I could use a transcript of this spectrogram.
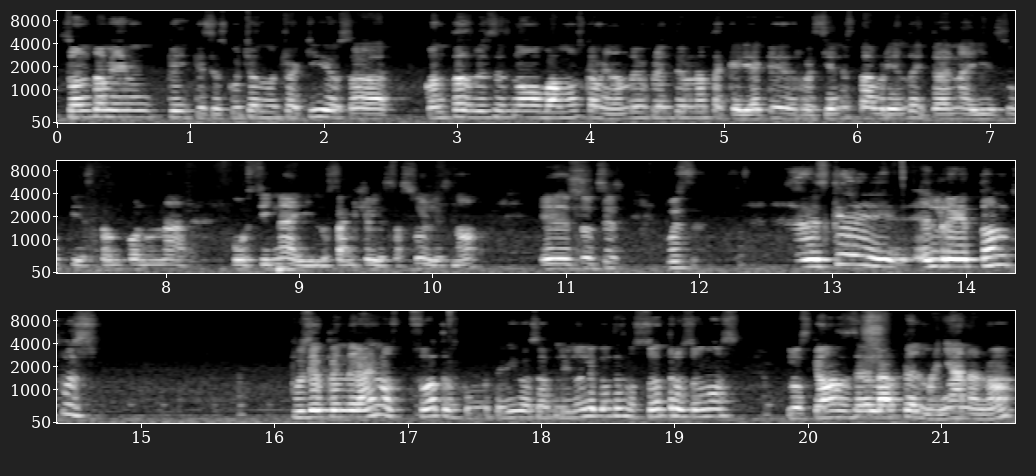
son también que, que se escuchan mucho aquí. O sea, ¿cuántas veces no vamos caminando enfrente de una taquería que recién está abriendo y traen ahí su fiestón con una bocina y Los Ángeles Azules, ¿no? entonces, pues, es que el reggaetón, pues pues dependerá de nosotros, como te digo, o sea, al final de cuentas nosotros somos los que vamos a hacer el arte del mañana, ¿no?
